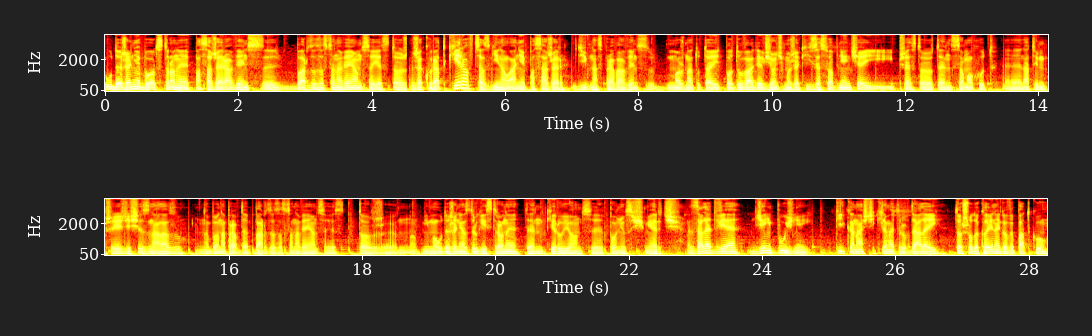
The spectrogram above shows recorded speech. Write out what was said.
uderzenie było od strony pasażera, więc y, bardzo zastanawiające jest to, że akurat kierowca zginął, a nie pasażer. Dziwna sprawa, więc można tutaj pod uwagę wziąć może jakieś zasłabnięcie i, i przez to ten samochód y, na tym przejeździe się znalazł. No bo naprawdę bardzo zastanawiające jest to, że no, mimo uderzenia z drugiej strony ten kierujący poniósł śmierć. Zaledwie dzień później kilkanaście kilometrów dalej doszło do kolejnego wypadku,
